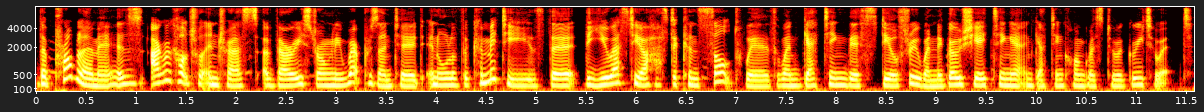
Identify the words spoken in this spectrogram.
The problem is, agricultural interests are very strongly represented in all of the committees that the USTR has to consult with when getting this deal through, when negotiating it and getting Congress to agree to it.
